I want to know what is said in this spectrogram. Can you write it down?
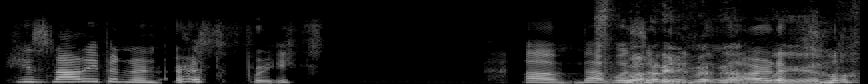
He's not even an earth freak. Um, that wasn't Not in even the a article.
